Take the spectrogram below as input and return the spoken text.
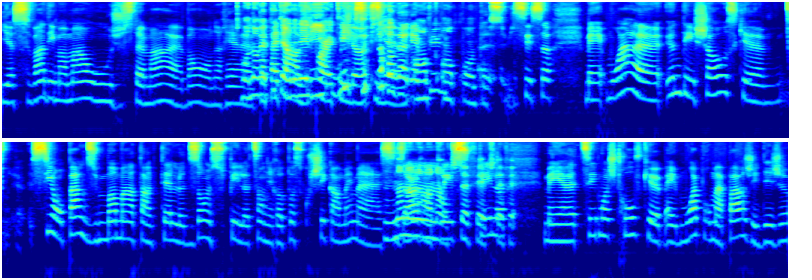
il y a souvent des moments où, justement, euh, bon, on aurait. On aurait pu terminer le party, là. Puis, on euh, aurait pu. On, c'est ça. Mais moi, une des choses que. Si on parle du moment en tant que tel, disons un souper, là, on n'ira pas se coucher quand même à 6 non, heures non, non, en plein tout à fait, tout à fait. Mais, tu sais, moi, je trouve que, ben, moi, pour ma part, j'ai déjà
